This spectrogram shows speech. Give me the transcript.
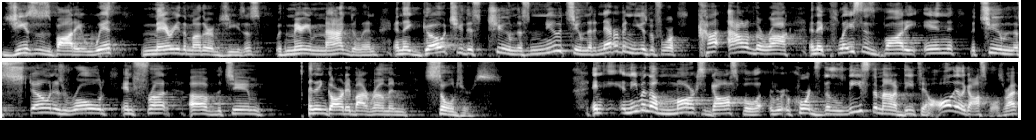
Jesus' body with Mary, the mother of Jesus, with Mary Magdalene, and they go to this tomb, this new tomb that had never been used before, cut out of the rock, and they place his body in the tomb. The stone is rolled in front of the tomb and then guarded by Roman soldiers. And, and even though Mark's gospel records the least amount of detail, all the other gospels, right?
